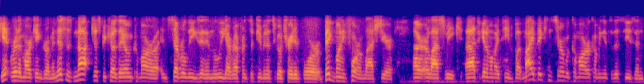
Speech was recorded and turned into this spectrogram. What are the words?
get rid of Mark Ingram. And this is not just because I own Kamara in several leagues and in the league I referenced a few minutes ago traded for big money for him last year or, or last week uh, to get him on my team. But my big concern with Kamara coming into this season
